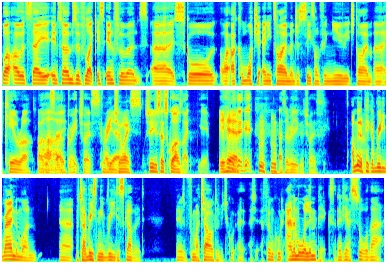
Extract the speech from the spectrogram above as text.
but I would say in terms of like its influence, uh, its score, I, I can watch it any time and just see something new each time. Uh, Akira, I would Ah, say. great choice. great Yeah. choice. As soon as you said score, I was like, yeah, Yeah, that's a really good choice. I'm going to pick a really random one, uh, which I recently rediscovered, and it was from my childhood, which a, a film called Animal Olympics. I don't know if you ever saw that.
